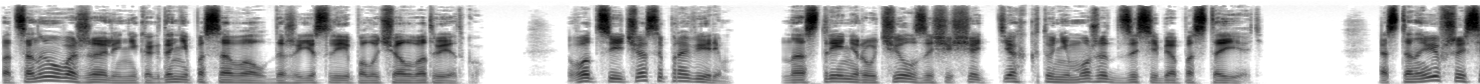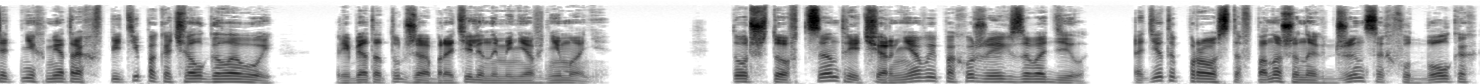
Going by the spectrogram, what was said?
Пацаны уважали, никогда не пасовал, даже если и получал в ответку. Вот сейчас и проверим. Нас тренер учил защищать тех, кто не может за себя постоять. Остановившись от них метрах в пяти, покачал головой. Ребята тут же обратили на меня внимание. Тот, что в центре, чернявый, похоже, их заводил. Одеты просто, в поношенных джинсах, футболках,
